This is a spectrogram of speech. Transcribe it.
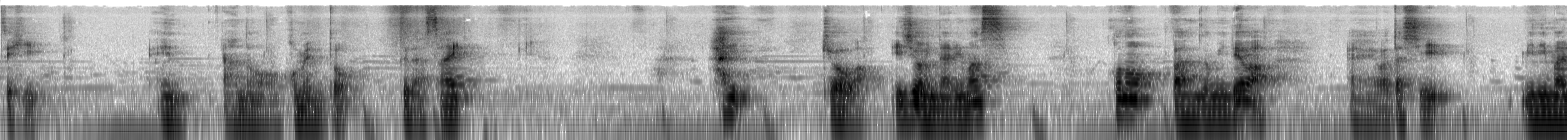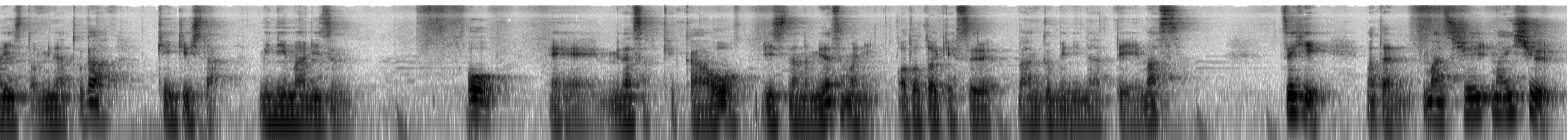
是非あのコメントください。はい。今日は以上になります。この番組では、えー、私ミニマリスト湊が研究したミニマリズムを、えー、皆さん結果をリスナーの皆様にお届けする番組になっています。是非また、まあ、毎週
